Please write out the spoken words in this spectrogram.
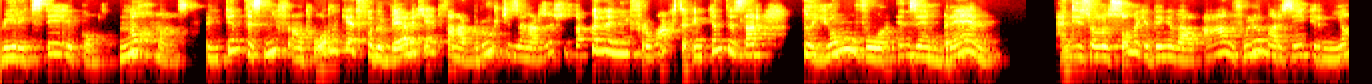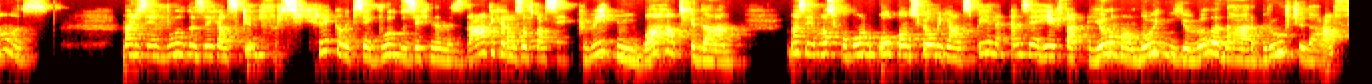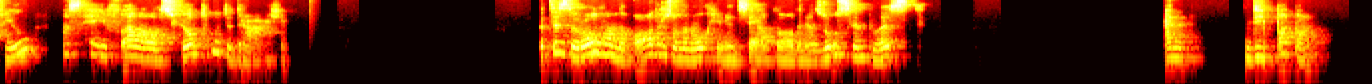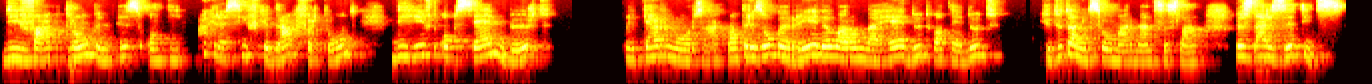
weer iets tegenkomt. Nogmaals, een kind is niet verantwoordelijkheid voor de veiligheid van haar broertjes en haar zusjes. Dat kun je niet verwachten. Een kind is daar te jong voor in zijn brein. En die zullen sommige dingen wel aanvoelen, maar zeker niet alles. Maar zij voelde zich als kind verschrikkelijk. Zij voelde zich een misdadiger, alsof dat zij ik weet niet wat had gedaan. Maar zij was gewoon ook onschuldig aan het spelen. En zij heeft dat helemaal nooit niet gewillen dat haar broertje daar afviel. Maar zij heeft wel alle schuld moeten dragen. Het is de rol van de ouders om een oogje in het zeil te houden. En zo simpel is het. En die papa, die vaak dronken is of die agressief gedrag vertoont, die heeft op zijn beurt een kernoorzaak. Want er is ook een reden waarom dat hij doet wat hij doet. Je doet dat niet zomaar mensen slaan. Dus daar zit iets.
